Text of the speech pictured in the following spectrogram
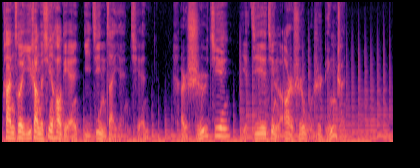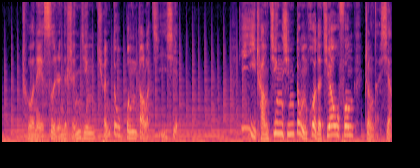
探测仪上的信号点已近在眼前，而时间也接近了二十五日凌晨。车内四人的神经全都绷到了极限，一场惊心动魄的交锋正在向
